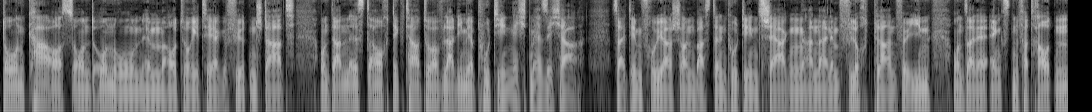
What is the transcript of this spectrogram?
drohen Chaos und Unruhen im autoritär geführten Staat und dann ist auch Diktator Wladimir Putin nicht mehr sicher. Seit dem Frühjahr schon basteln Putins Schergen an einem Fluchtplan für ihn und seine engsten Vertrauten.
